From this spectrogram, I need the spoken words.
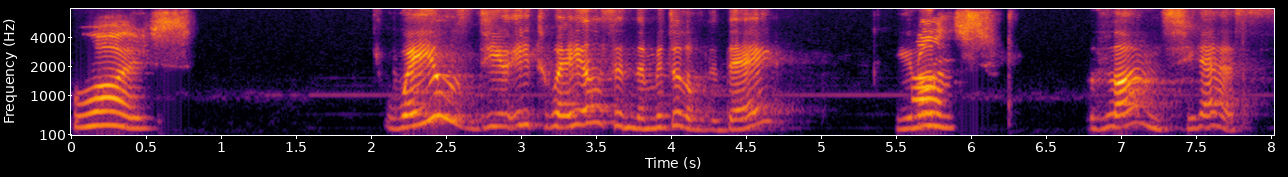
Wise. Whales? Do you eat whales in the middle of the day? You know, Lunch. lunch, yes.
